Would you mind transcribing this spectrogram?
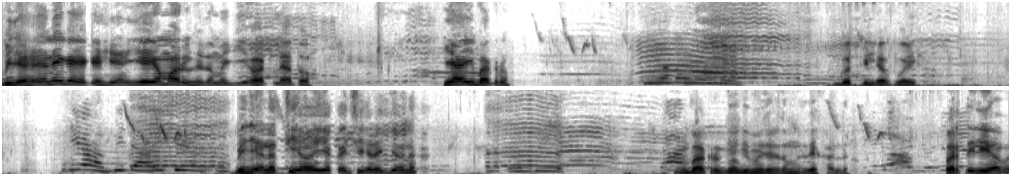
બીજા હે નહીં કઈ કે હે, એ અમારું છે, તમે ગયો એટલે તો. ક્યાં ઈ બકરું? ગોતી લે ભાઈ. બીજા નથી હવે એક જ છે, રહી ગયો ને? બાકરો ક્યાં ગયો? મિત્ર તમને દેખાડ દો ભરતી લઈ આવે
